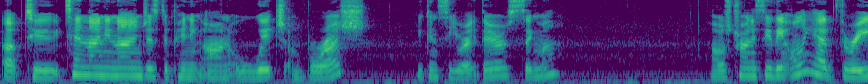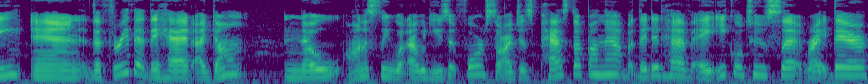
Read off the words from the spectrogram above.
up to $10.99 just depending on which brush. You can see right there Sigma. I was trying to see they only had 3 and the 3 that they had I don't know honestly what I would use it for so I just passed up on that but they did have a EcoTools set right there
